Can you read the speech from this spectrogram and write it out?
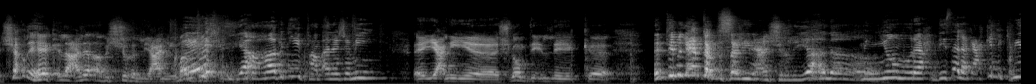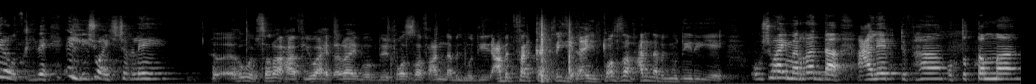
شغلة هيك لها علاقة بالشغل يعني ما إيه بتفهم. يا ها بدي افهم أنا جميل. يعني آه، شلون بدي أقول لك؟ آه، أنت من إمتى بتساليني عن شغلي؟ يا هنا من يوم وراح بدي أسألك على كل كبيرة وصغيرة. قل لي شو هاي الشغلة؟ هو بصراحة في واحد قرايبه بده يتوظف عنا بالمديرية عم بتفكر فيه هي يتوظف عنا بالمديرية. وشو هاي من ردها عليك بتفهم وبتطمن؟ آه،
